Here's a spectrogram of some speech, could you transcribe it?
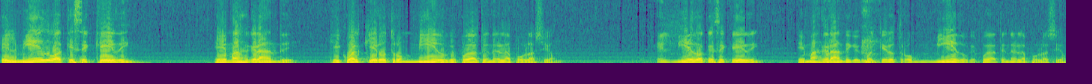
el miedo a que se queden es más grande que cualquier otro miedo que pueda tener la población. El miedo a que se queden es más grande que cualquier otro miedo que pueda tener la población.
